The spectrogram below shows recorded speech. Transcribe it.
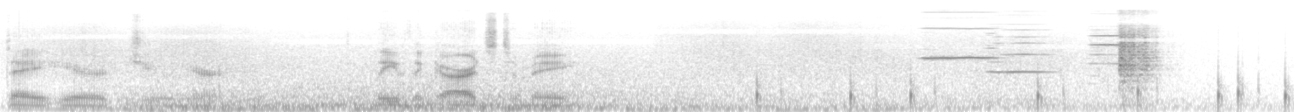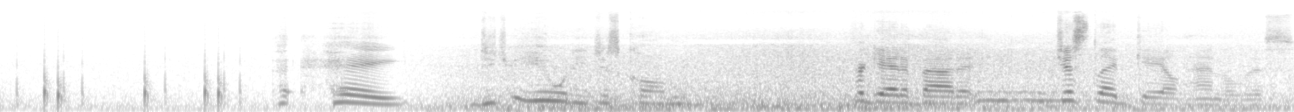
stay here, Junior. Leave the guards to me. Hey, did you hear what he just called me? Forget about it. Just let Gail handle this.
